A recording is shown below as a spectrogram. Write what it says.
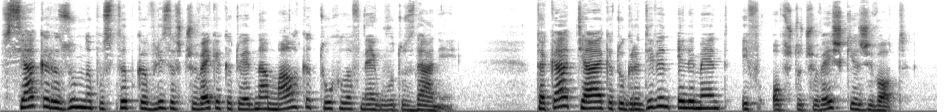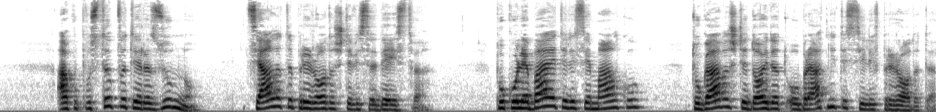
Всяка разумна постъпка влиза в човека като една малка тухла в неговото здание. Така тя е като градивен елемент и в общочовешкия живот. Ако постъпвате разумно, цялата природа ще ви съдейства. Поколебаете ли се малко, тогава ще дойдат обратните сили в природата.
